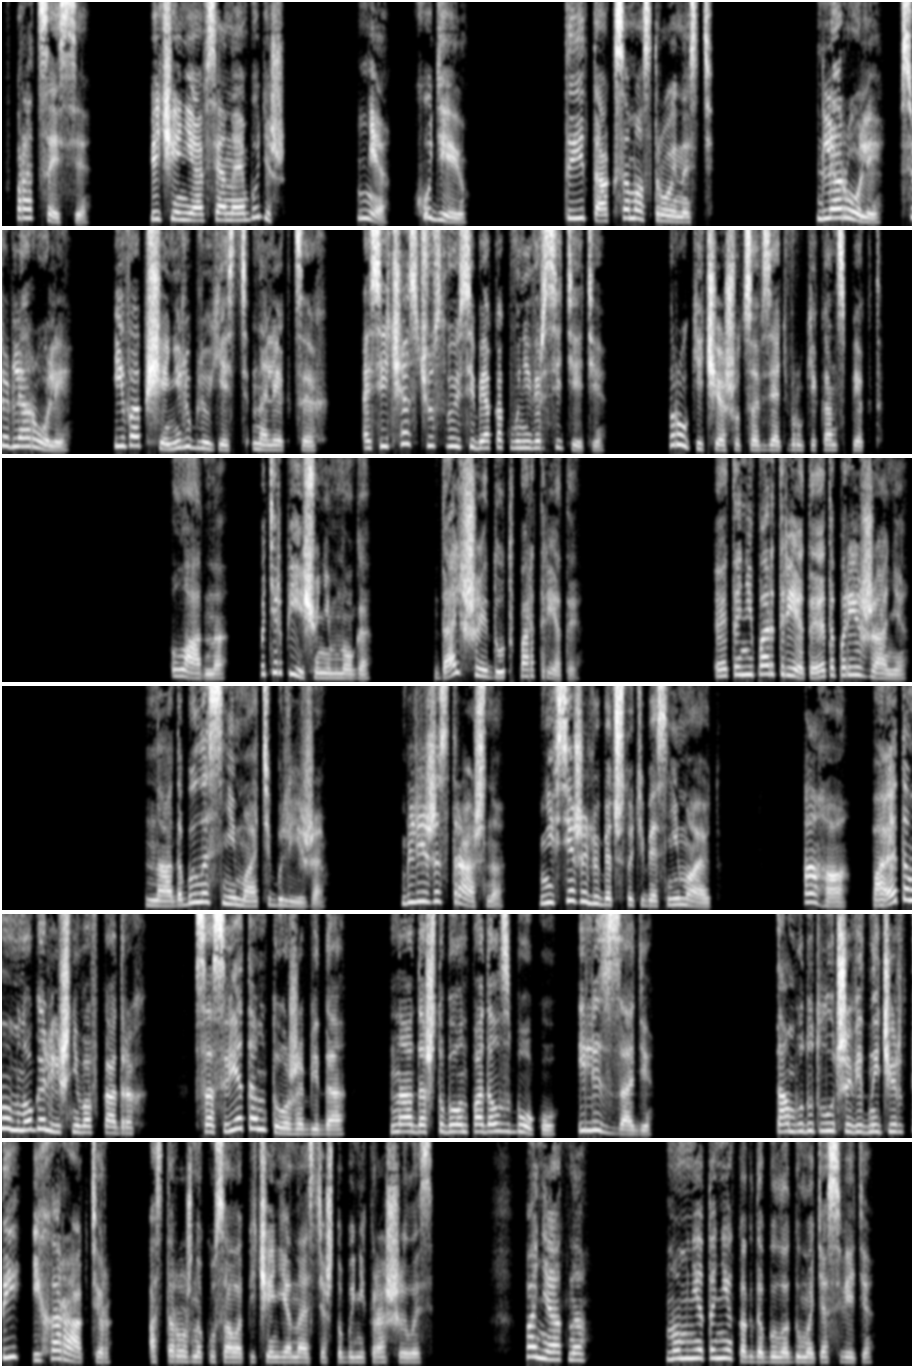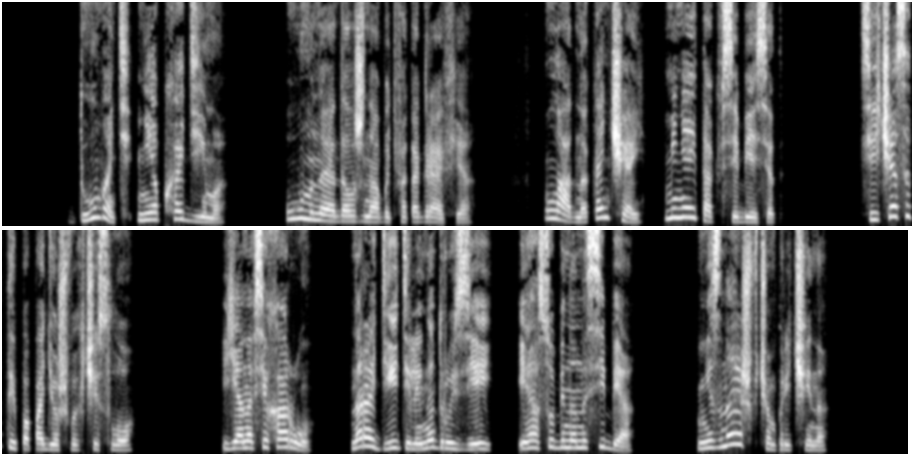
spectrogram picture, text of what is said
В процессе. Печенье овсяное будешь? Не, худею. Ты и так самостройность. Для роли, все для роли. И вообще не люблю есть на лекциях. А сейчас чувствую себя как в университете. Руки чешутся взять в руки конспект. Ладно, потерпи еще немного. Дальше идут портреты. Это не портреты, это парижане. Надо было снимать ближе. Ближе страшно. Не все же любят, что тебя снимают. Ага, поэтому много лишнего в кадрах. Со светом тоже беда. Надо, чтобы он падал сбоку или сзади. Там будут лучше видны черты и характер. Осторожно кусала печенье Настя, чтобы не крошилось. Понятно. Но мне-то некогда было думать о свете. Думать необходимо. Умная должна быть фотография. Ладно, кончай. Меня и так все бесят. Сейчас и ты попадешь в их число. Я на всех ору. На родителей, на друзей и особенно на себя. Не знаешь, в чем причина?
